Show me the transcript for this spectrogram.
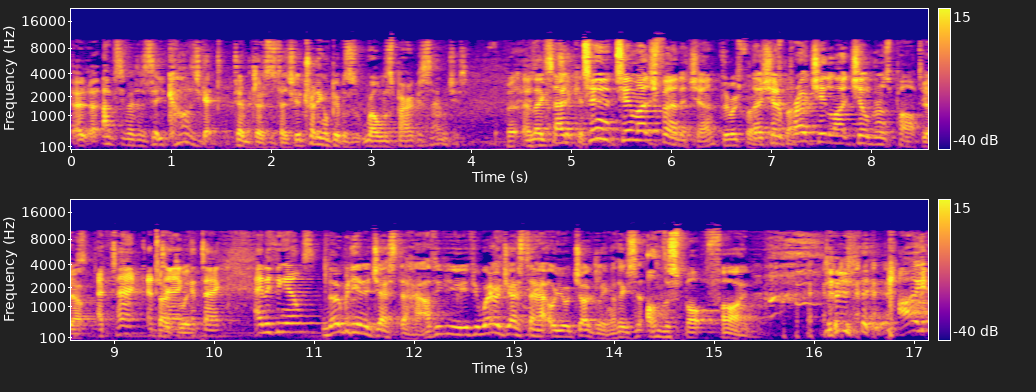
uh, absolutely fantastic. You can't actually get terribly to the stage. You're treading on people's rolled asparagus sandwiches. But- and legs So of chicken. too too much furniture. Too much furniture, They should that's approach it like children's parties. Yeah. Attack, attack, Totally. attack. Anything else? Nobody in a jester hat. I think you, if you wear a jester hat or you're juggling, I think it's an on the spot fine. Do you think? I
